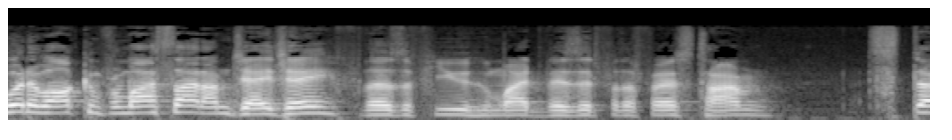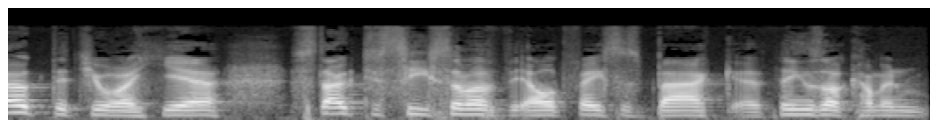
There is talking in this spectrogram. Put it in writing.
Word of welcome from my side. I'm JJ. For those of you who might visit for the first time, stoked that you are here. Stoked to see some of the old faces back. Uh, things are coming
